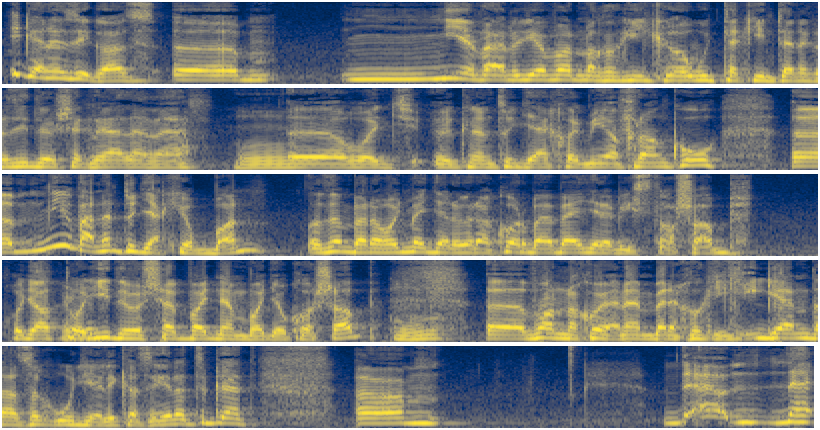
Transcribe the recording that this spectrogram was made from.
Igen, ez igaz. Öm, nyilván ugye vannak, akik úgy tekintenek az idősekre eleve, hmm. hogy ők nem tudják, hogy mi a frankó. Nyilván nem tudják jobban. Az ember, ahogy megy előre a korba, ebbe egyre biztosabb hogy attól, hogy idősebb vagy nem vagy okosabb. Uh-huh. Vannak olyan emberek, akik igen, de azok úgy élik az életüket. De ne,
